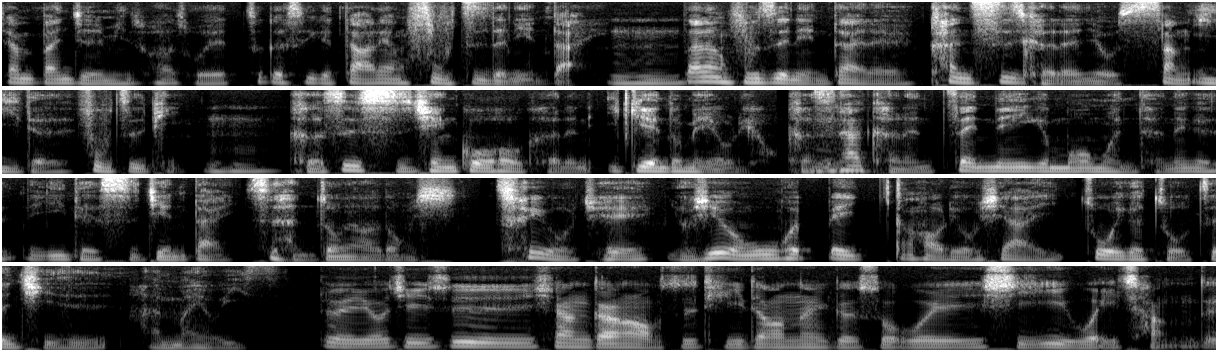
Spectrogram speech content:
像班杰明说，他所谓这个是一个大量复制的年代，嗯哼，大量复制的年代呢，看似可能有上亿的复制品，嗯哼，可是时间过后，可能一件都没有留，可是它可能在那一个 moment，那个那一个时间带是很重要的东西，所以我觉得有些文物会被刚好留下来做一个佐证，其实还蛮有意思。对，尤其是像刚刚老师提到那个所谓习以为常的，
